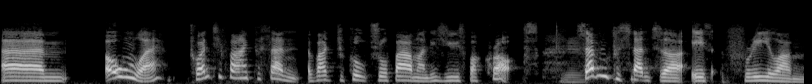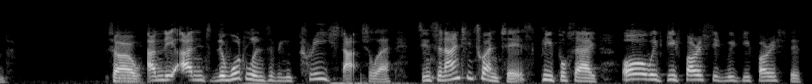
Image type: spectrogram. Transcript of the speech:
um, only 25% of agricultural farmland is used for crops. 7% of that is free land. So, and the, and the woodlands have increased actually. Since the 1920s, people say, oh, we've deforested, we've deforested.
